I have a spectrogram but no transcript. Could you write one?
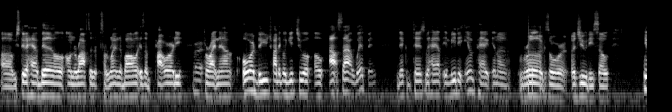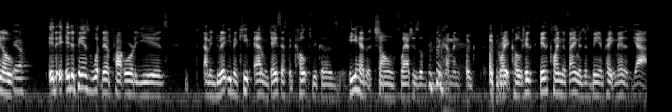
Uh, we still have Bill on the roster, so running the ball is a priority Right. for right now. Or do you try to go get you a, a outside weapon that could potentially have immediate impact in a Ruggs or a Jeudy? So, you know, Yeah. it, it, it depends what their priority is. I mean, do they even keep Adam Gase as the coach because he hasn't shown flashes of becoming a, a great coach? His his claim to fame is just being Peyton Manning's guy.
